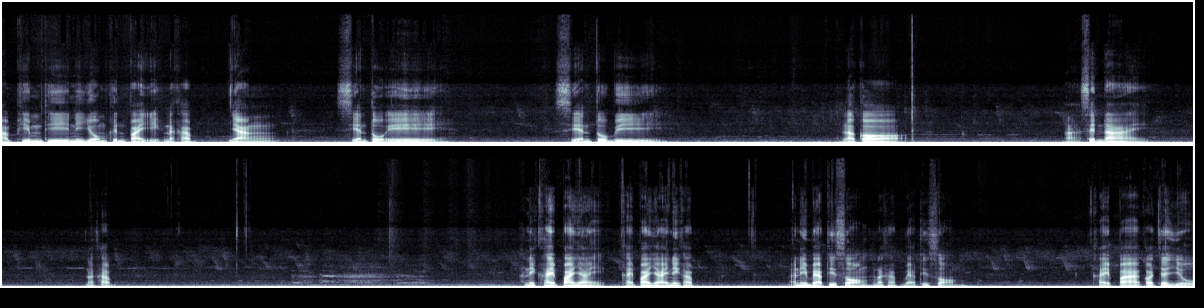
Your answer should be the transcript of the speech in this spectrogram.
าพิมพ์ที่นิยมขึ้นไปอีกนะครับ อย่างเสียนตัว A เสียนตัว B แล้วก็เส้นได้นะครับ อันนี้ไข่ปลาใหญ่ ไข่ปลาใหญ่นี่ครับ อันนี้แบบที่สองนะครับ แบบที่สองไข่ปลาก็จะอยู่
